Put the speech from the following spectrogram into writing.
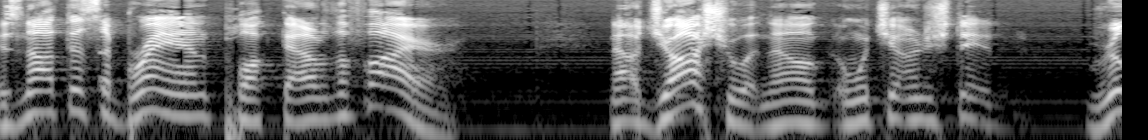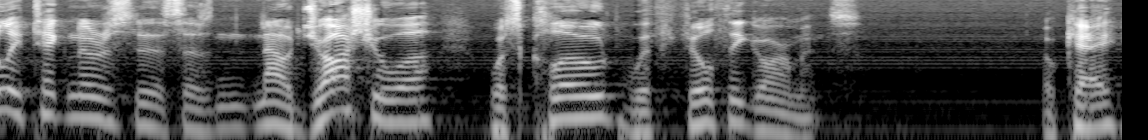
Is not this a brand plucked out of the fire? Now Joshua, now I want you to understand, really take notice of this. It says, now Joshua was clothed with filthy garments. Okay?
